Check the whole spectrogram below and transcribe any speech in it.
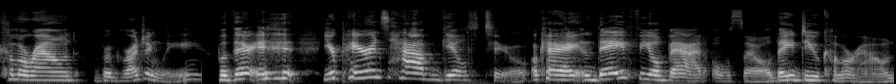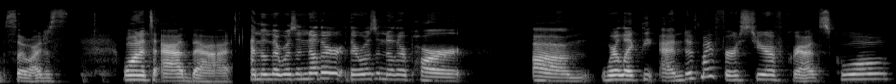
come around begrudgingly, but there is your parents have guilt too, okay? They feel bad also. They do come around. So I just wanted to add that. And then there was another there was another part um where like the end of my first year of grad school,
